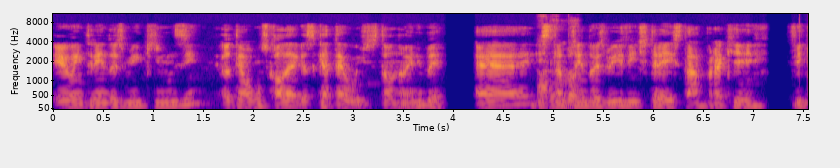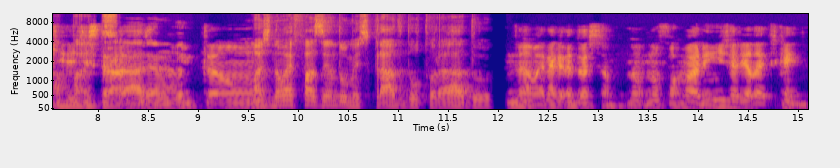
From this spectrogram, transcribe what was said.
Eu entrei em 2015, eu tenho alguns colegas que até hoje estão na UNB. É, estamos em 2023, tá? Para que fique Rapaz, registrado. caramba. Então. Mas não é fazendo mestrado, doutorado. Não, é na graduação. Não, não formaram em engenharia elétrica ainda.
